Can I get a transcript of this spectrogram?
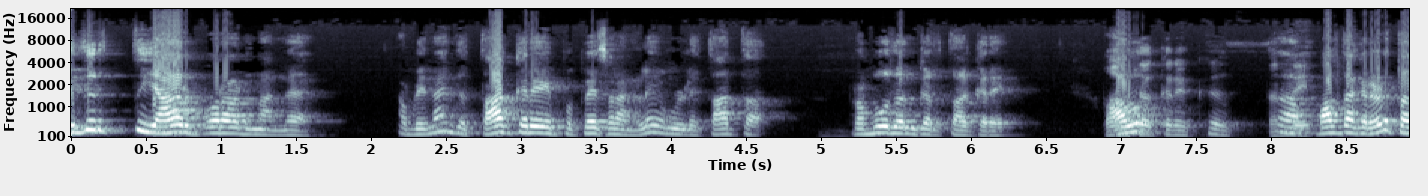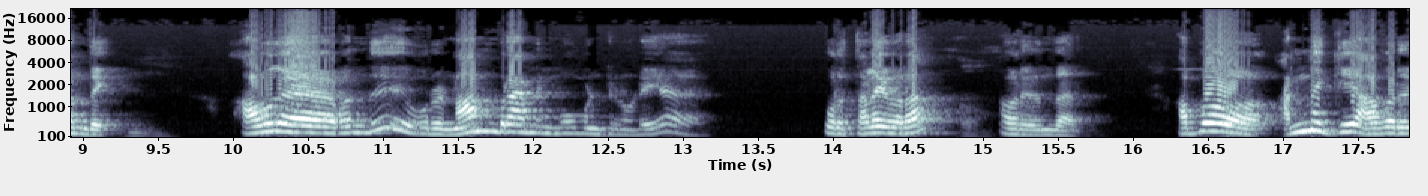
எதிர்த்து யார் போராடினாங்க? அப்படின்னா இந்த தாக்கரே இப்போ பேசுறாங்களே இவங்களுடைய தாத்தா பிரபோதங்கர் தாக்கரே. பால் தாக்கரேக்கு தந்தை. தாக்கரேயோட. அவங்க வந்து ஒரு நான் பிராமின் மூமெண்ட்டினுடைய ஒரு தலைவரா ஓ. அவர் இருந்தார். அப்போ அன்னைக்கு அவர்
